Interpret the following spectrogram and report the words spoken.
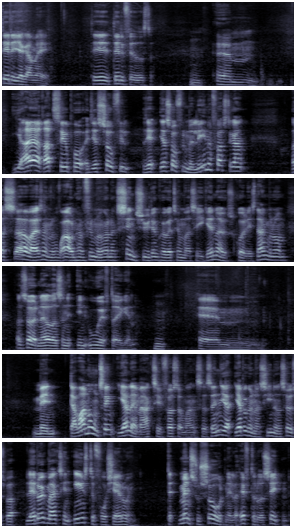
Det er det, jeg gerne vil have. Det, det er det fedeste. Mm. Øhm, jeg er ret sikker på, at jeg så film, altså jeg, jeg så filmen alene første gang, og så var jeg sådan, wow, den her film er godt nok sindssyg, den kunne jeg godt tænke mig at se igen, og jeg skulle lige snakke med nogen om, og så er den allerede sådan en uge efter igen. Mm. Øhm, men der var nogle ting, jeg lagde mærke til i første omgang, så inden jeg, jeg begynder at sige noget, så vil jeg spørge, lagde du ikke mærke til en eneste foreshadowing? Da, mens du så den, eller efter du havde set den,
